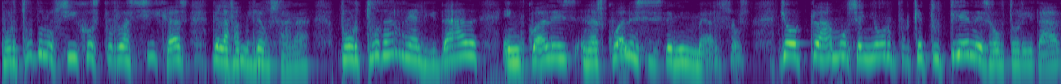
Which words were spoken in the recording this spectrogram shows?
por todos los hijos, por las hijas de la familia Osana, por toda realidad en, en las cuales estén inmersos. Yo clamo, Señor, porque tú tienes autoridad.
